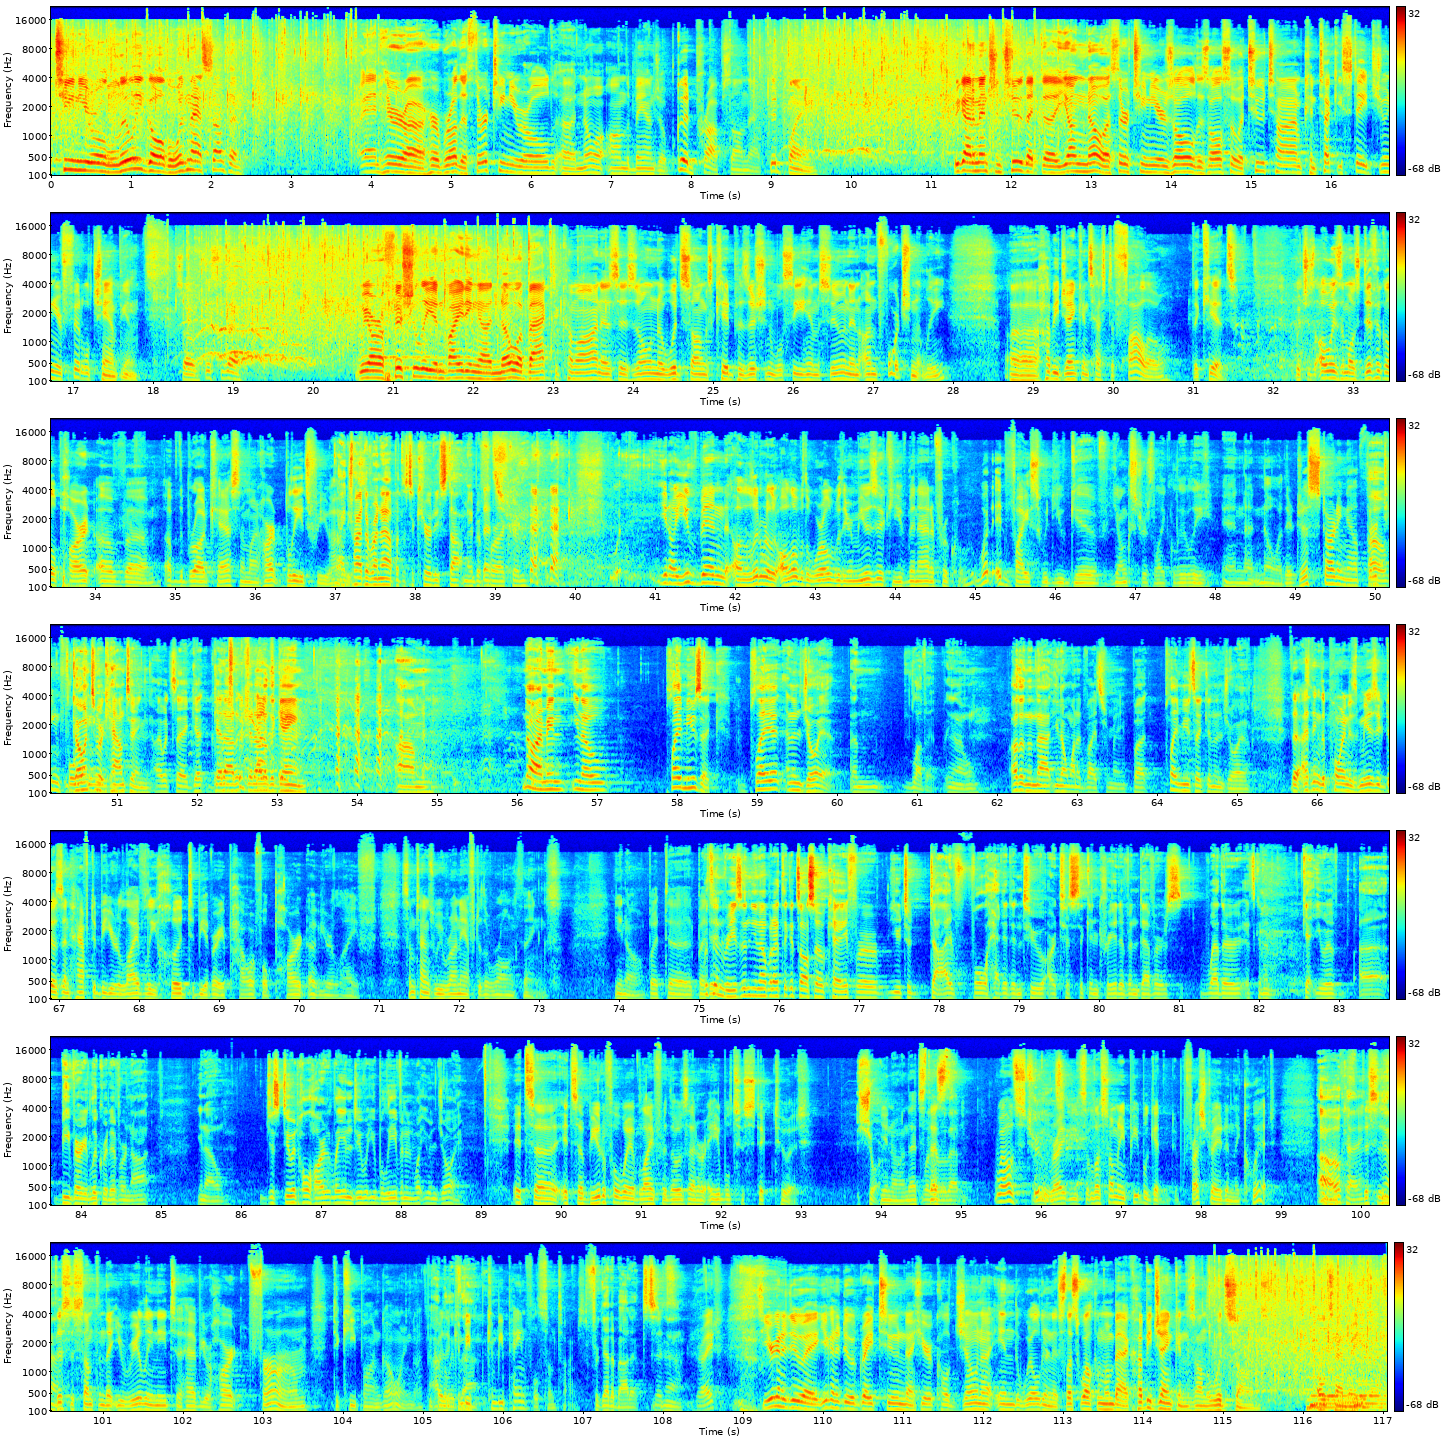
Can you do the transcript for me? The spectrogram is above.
14 year old Lily Goebel. Wasn't that something? And her, uh, her brother, 13 year old uh, Noah on the banjo. Good props on that. Good playing. We got to mention, too, that uh, young Noah, 13 years old, is also a two time Kentucky State Junior Fiddle Champion. So this is a. We are officially inviting uh, Noah back to come on as his own uh, Wood Songs kid position. We'll see him soon. And unfortunately, uh, Hubby Jenkins has to follow the kids, which is always the most difficult part of, uh, of the broadcast, and my heart bleeds for you, Hubby. I tried to run out, but the security stopped me before That's- I could. You know, you've been uh, literally all over the world with your music. You've been at it for. What advice would you give youngsters like Lily and uh, Noah? They're just starting out, 13, oh, 14 Go into old. accounting. I would say get Go get out of, get out of the game. um, no, I mean you know, play music, play it and enjoy it and love it. You know, other than that, you don't want advice from me. But play music and enjoy it. The, I think the point is music doesn't have to be your livelihood to be a very powerful part of your life. Sometimes we run after the wrong things, you know. But uh, but Within it- reason, you know, but I think it's also okay for you to dive full headed into artistic and creative endeavors, whether it's going to get you a, uh, be very lucrative or not. You know, just do it wholeheartedly and do what you believe in and what you enjoy. It's a it's a beautiful way of life for those that are able to stick to it. Sure. You know, and that's Whatever that's that well, it's true, means. right? It's, so many people get frustrated and they quit. You Oh, know, okay. This is Yeah. this is something that you really need to have your heart firm to keep on going uh, because it can be can be painful sometimes. Forget about it. Yeah. Right. so you're gonna do a you're gonna do a great tune uh, here called Jonah in the Wilderness. Let's welcome him back, Hubby Jenkins on the Wood Songs, Old Time Radio.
